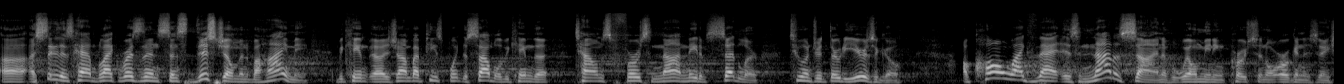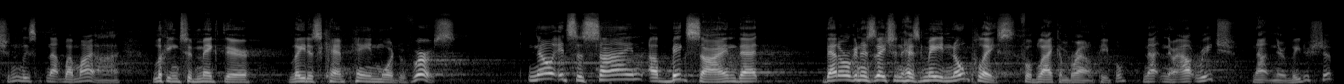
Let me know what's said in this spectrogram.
uh, a city that's had black residents since this gentleman behind me became, uh, Jean-Baptiste Point de Sable became the town's first non-native settler 230 years ago. A call like that is not a sign of a well-meaning person or organization, at least not by my eye, looking to make their latest campaign more diverse. No, it's a sign, a big sign that that organization has made no place for black and brown people, not in their outreach, not in their leadership,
